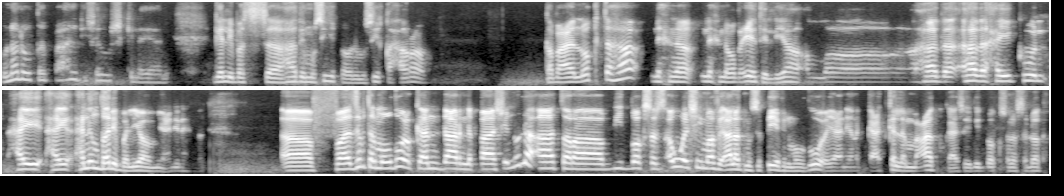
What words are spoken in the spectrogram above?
قلنا له طيب عادي إيش المشكلة يعني؟ قال لي بس هذه موسيقى والموسيقى حرام. طبعا وقتها نحن نحن وضعية اللي يا الله هذا هذا حيكون حي حي حننضرب اليوم يعني نحن. آه فزبط الموضوع كان دار نقاش إنه لا ترى beatboxers أول شيء ما في آلات موسيقية في الموضوع يعني أنا قاعد أتكلم معاك وقاعد أسوي بيت بوكس في نفس الوقت.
